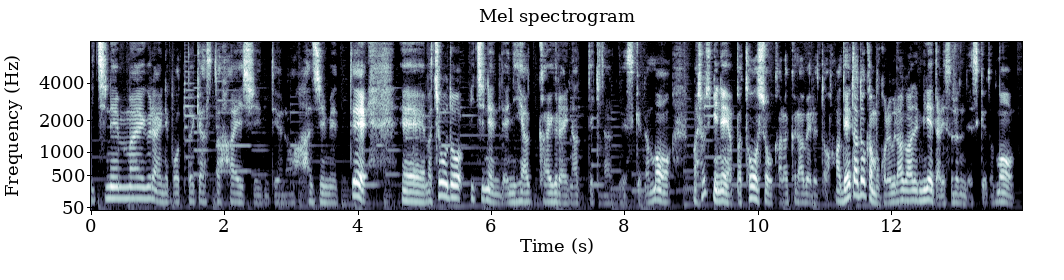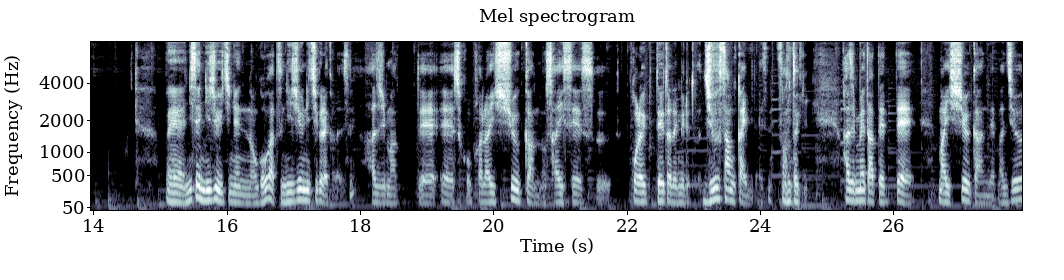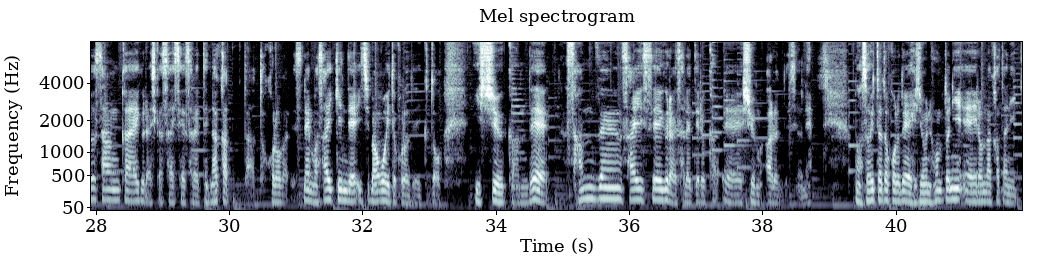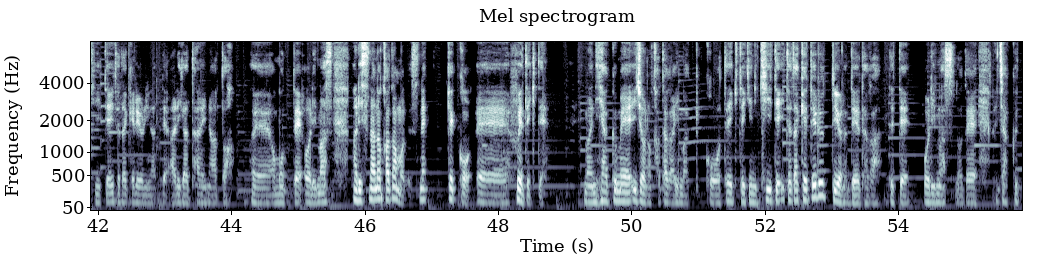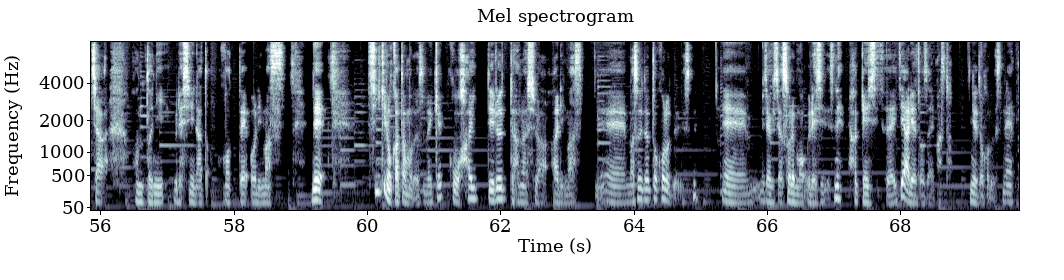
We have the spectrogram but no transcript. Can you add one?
1年前ぐらいにポッドキャスト配信っていうのを始めて、えー、まあ、ちょうど1年で200回ぐらいになってきたんですけども、まあ、正直ね、やっぱ当初から比べると、まあ、データとかもこれ裏側で見れたりするんですけども、えー、2021年の5月20日ぐらいからですね、始まって、えー、そこから1週間の再生数、これデータで見ると13回みたいですね。その時、始めたてって、まあ、1週間で13回ぐらいしか再生されてなかったところがですね、まあ、最近で一番多いところでいくと、1週間で3000再生ぐらいされてる、週もあるんですよね。まあ、そういったところで非常に本当に、いろんな方に聞いていただけるようになってありがたいなと、思っております。まあ、リスナーの方もですね、結構、増えてきて、まあ、200名以上の方が今こう定期的に聞いていただけてるっていうようなデータが出ておりますので、めちゃくちゃ本当に嬉しいなと思っております。で、新規の方もですね、結構入ってるって話はあります。えー、まあ、そういったところでですね、えー、めちゃくちゃそれも嬉しいですね。発見していただいてありがとうございますというところですね。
